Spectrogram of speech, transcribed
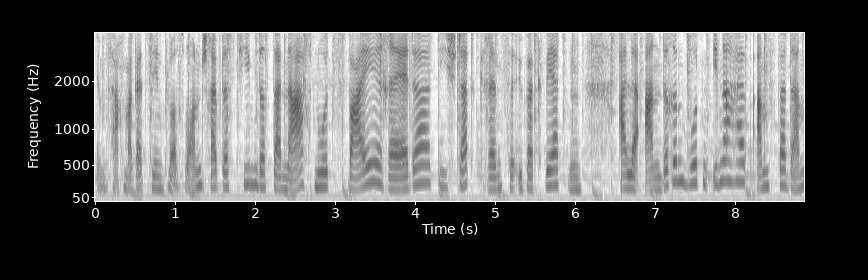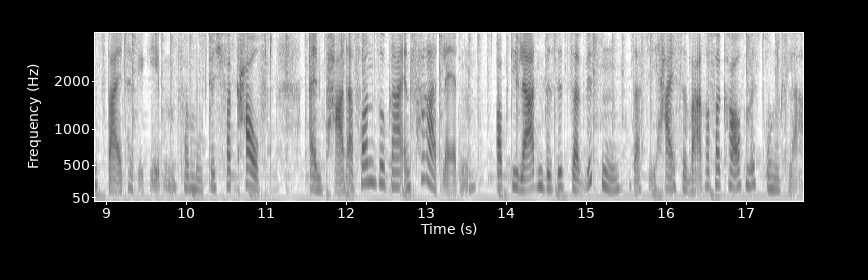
Im Fachmagazin Plus One schreibt das Team, dass danach nur zwei Räder die Stadtgrenze überquerten. Alle anderen wurden innerhalb Amsterdams weitergegeben, vermutlich verkauft. Ein paar davon sogar in Fahrradläden. Ob die Ladenbesitzer wissen, dass sie heiße Ware verkaufen, ist unklar.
